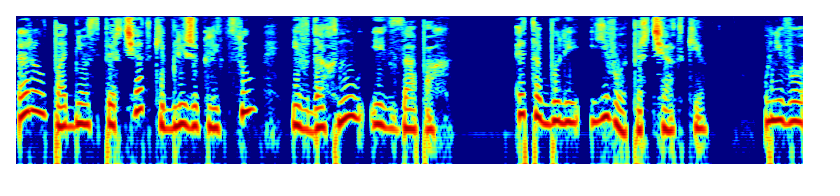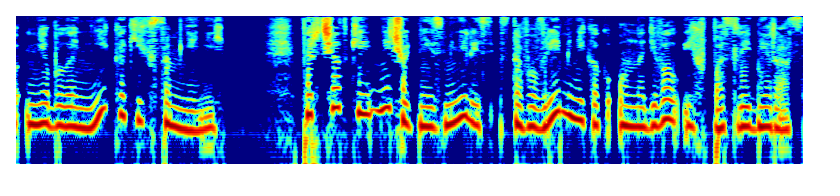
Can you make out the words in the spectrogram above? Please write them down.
Эрл поднес перчатки ближе к лицу и вдохнул их запах. Это были его перчатки. У него не было никаких сомнений. Перчатки ничуть не изменились с того времени, как он надевал их в последний раз.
